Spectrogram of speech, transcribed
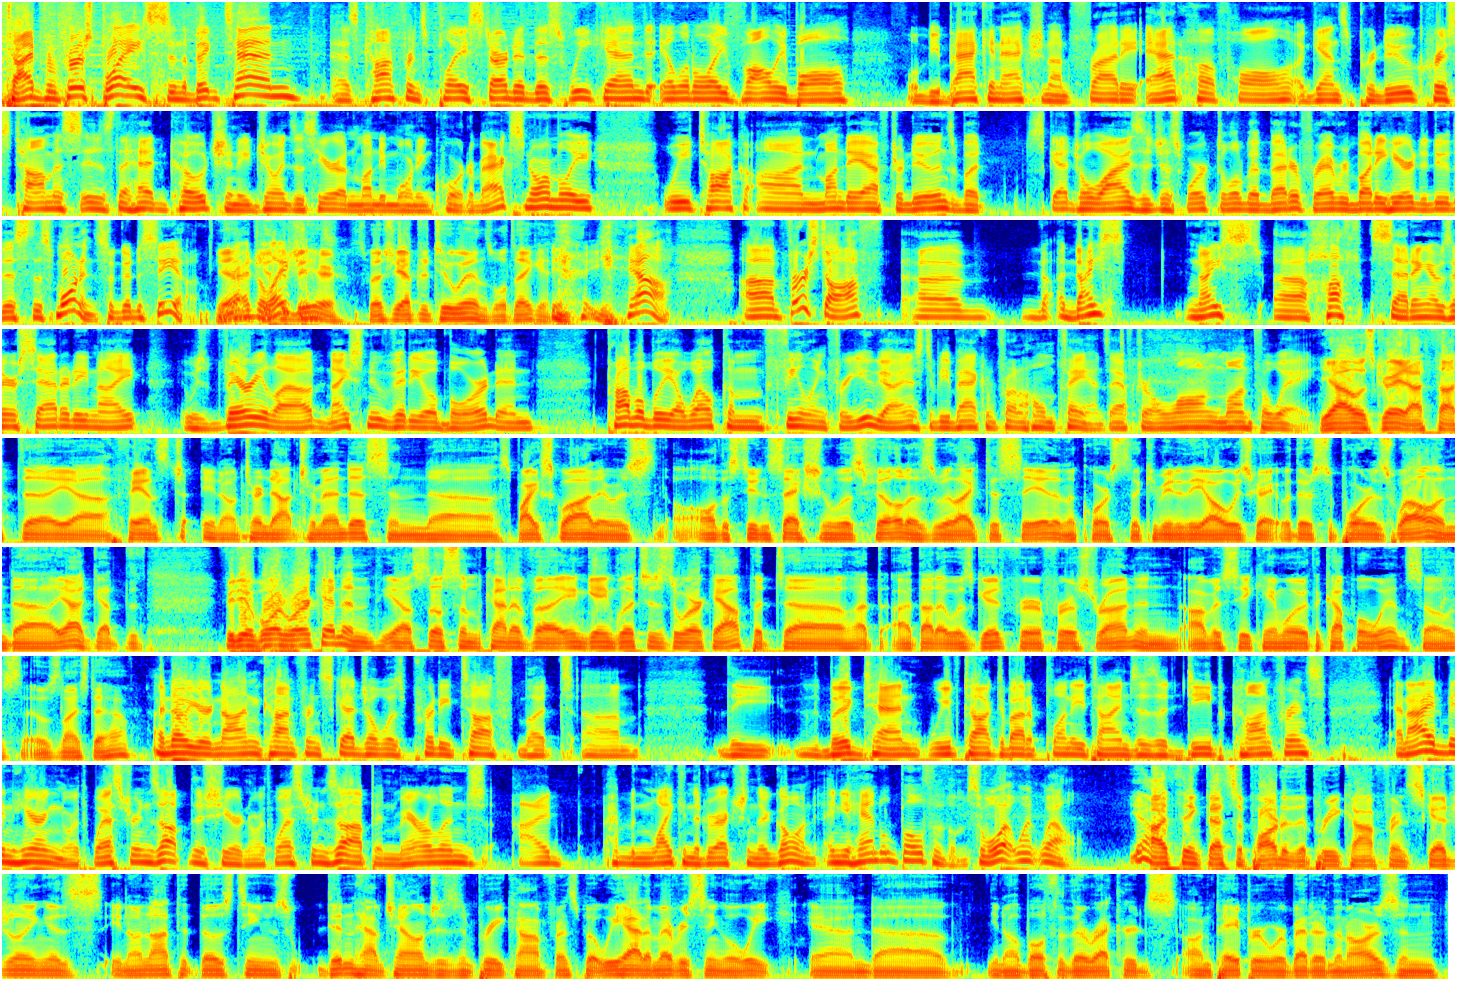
Tied for first place in the Big Ten as conference play started this weekend. Illinois volleyball will be back in action on Friday at Huff Hall against Purdue. Chris Thomas is the head coach, and he joins us here on Monday Morning Quarterbacks. Normally, we talk on Monday afternoons, but schedule wise, it just worked a little bit better for everybody here to do this this morning. So good to see you. Yeah, Congratulations. Good to be here, especially after two wins. We'll take it. yeah. Uh, first off, uh, n- a nice, nice uh, Huff setting. I was there Saturday night. It was very loud. Nice new video board, and probably a welcome feeling for you guys to be back in front of home fans after a long month away. Yeah, it was great. I thought the uh, fans, you know, turned out tremendous, and uh, Spike Squad. There was all the student section was filled as we like to see it, and of course the community always great with their support as well. And uh, yeah, got the video board working, and you know, still some kind of uh, in-game glitches to work out, but uh, I, th- I thought it was good for a first run, and obviously came away with a couple wins, so it was, it was nice to have. I know your non-conference schedule was pretty tough, but um, the the Big Ten we've talked about it plenty of times is a deep conference, and I had been hearing Northwestern's up this year, Northwestern's up, and Maryland I have been liking the direction they're going, and you handled both of them. So what went well? Yeah, I think that's a part of the pre-conference scheduling. Is you know not that those teams didn't have challenges in pre-conference, but we had them every single week, and uh, you know both of their records on paper were better than ours, and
